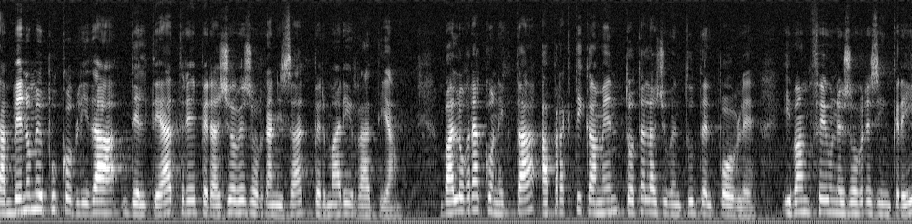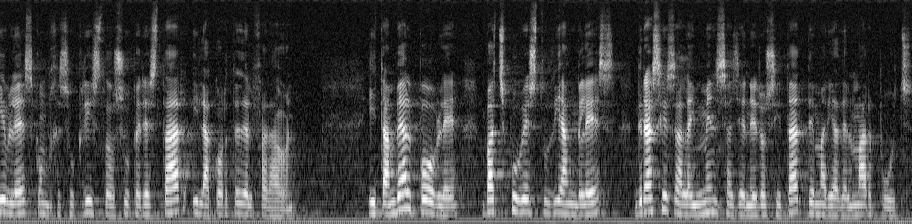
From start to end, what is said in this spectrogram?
També no me puc oblidar del teatre per a joves organitzat per Mari Ràtia va lograr connectar a pràcticament tota la joventut del poble i van fer unes obres increïbles com Jesucristo Superstar i La Corte del Faraón. I també al poble vaig poder estudiar anglès gràcies a la immensa generositat de Maria del Mar Puig.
